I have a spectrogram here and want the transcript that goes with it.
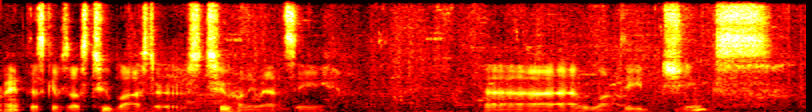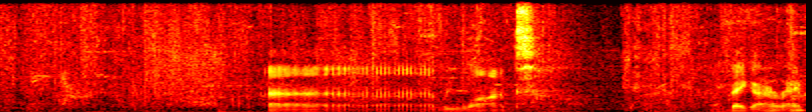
Right, this gives us two blasters, two Honeymancy. Uh, we want the Jinx. Uh, we want Veigar, right?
